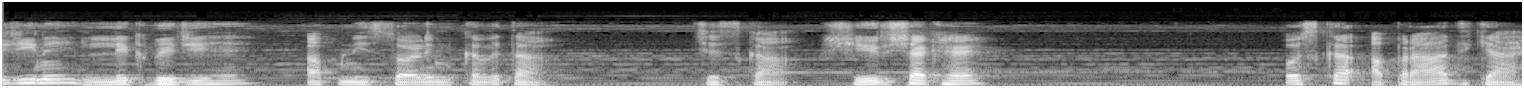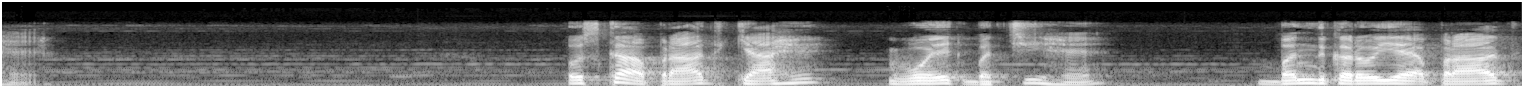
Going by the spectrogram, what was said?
जी ने लिख भेजी है अपनी स्वर्णिम कविता, जिसका शीर्षक है, उसका अपराध क्या है? उसका अपराध क्या है? वो एक बच्ची है। बंद करो ये अपराध।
